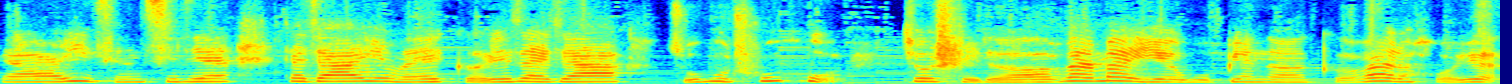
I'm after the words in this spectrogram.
然而，疫情期间，大家因为隔离在家，足不出户，就使得外卖业务变得格外的活跃。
